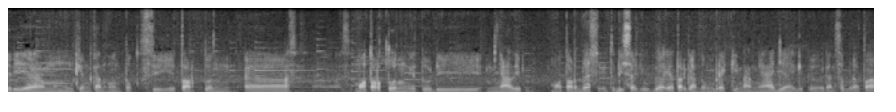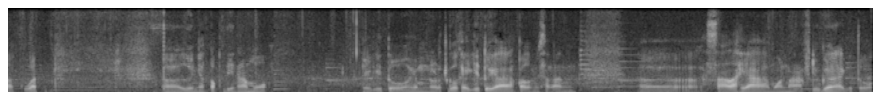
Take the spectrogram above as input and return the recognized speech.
Jadi ya memungkinkan untuk si torque tun eh, motor tun itu di menyalip motor das itu bisa juga ya tergantung breakinannya aja gitu. Dan seberapa kuat uh, lu nyetok dinamo. Kayak gitu. Ya menurut gue kayak gitu ya. Kalau misalkan uh, salah ya mohon maaf juga gitu.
